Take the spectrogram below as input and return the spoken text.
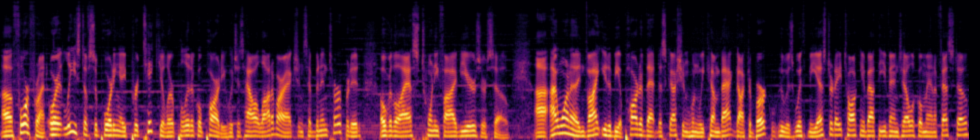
uh, forefront, or at least of supporting a particular political party, which is how a lot of our actions have been interpreted over the last 25 years or so. Uh, I want to invite you to be a part of that discussion when we come back. Dr. Burk, who was with me yesterday talking about the Evangelical Manifesto,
